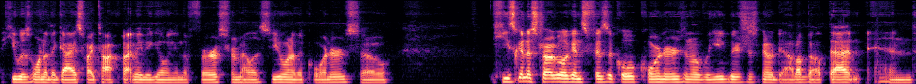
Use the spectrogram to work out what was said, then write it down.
he was one of the guys who I talked about maybe going in the first from LSU, one of the corners. So he's going to struggle against physical corners in the league. There's just no doubt about that. And,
